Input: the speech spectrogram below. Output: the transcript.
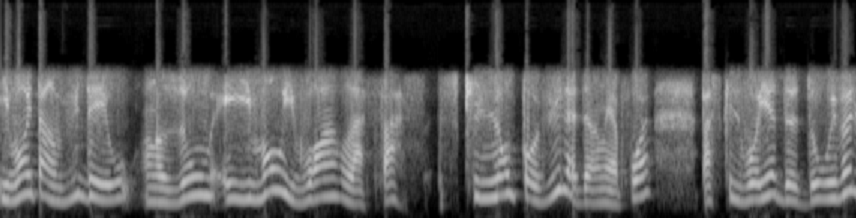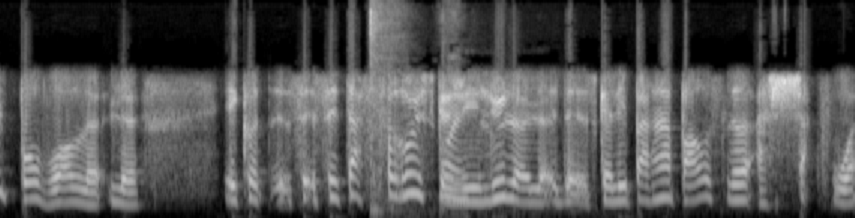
ils vont être en vidéo, en zoom, et ils vont y voir la face ce qu'ils l'ont pas vu la dernière fois parce qu'ils voyaient de dos. Ils veulent pas voir le, Écoute, c'est affreux ce que j'ai lu, le, ce que les parents passent là, à chaque fois.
